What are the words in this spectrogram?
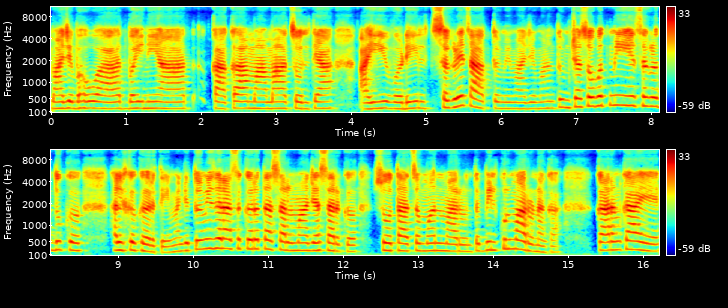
माझे भाऊ आहात बहिणी आहात काका मामा चोलत्या आई वडील सगळेच आहात तुम्ही माझे. म्हणून तुमच्यासोबत मी हे सगळं दुःख हलकं करते. म्हणजे तुम्ही जर असं करत असाल माझ्यासारखं स्वतःचं मन मारून तर बिलकुल मारू नका. कारण काय आहे?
